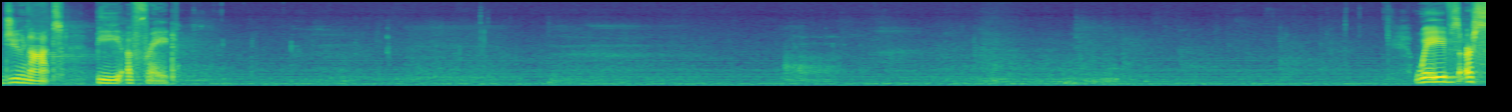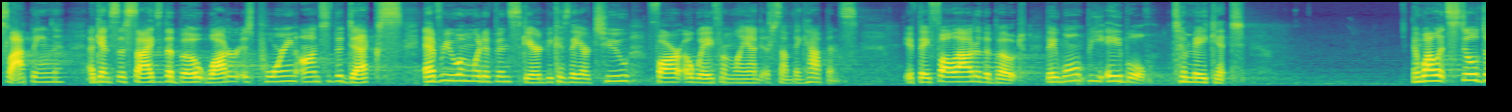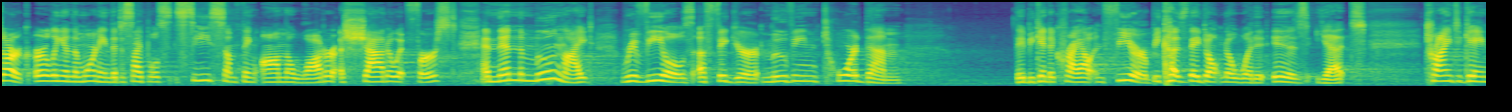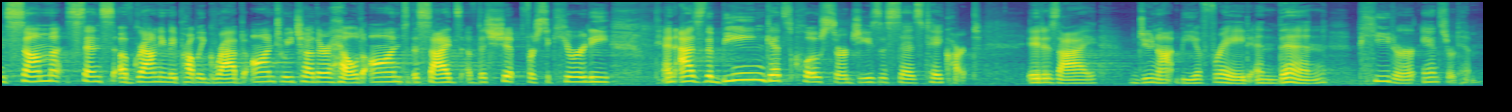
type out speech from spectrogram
Do not be afraid. Waves are slapping against the sides of the boat. Water is pouring onto the decks. Everyone would have been scared because they are too far away from land if something happens. If they fall out of the boat, they won't be able to make it. And while it's still dark early in the morning, the disciples see something on the water, a shadow at first, and then the moonlight reveals a figure moving toward them. They begin to cry out in fear because they don't know what it is yet. Trying to gain some sense of grounding, they probably grabbed onto each other, held on to the sides of the ship for security. And as the being gets closer, Jesus says, Take heart, it is I, do not be afraid. And then Peter answered him,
